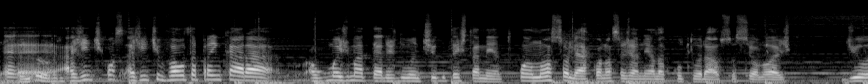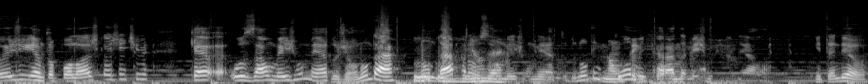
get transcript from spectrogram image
é, a, gente, a gente volta para encarar algumas matérias do Antigo Testamento com o nosso olhar, com a nossa janela cultural, sociológica de hoje e antropológica, a gente quer usar o mesmo método, João. Não dá. Não uhum, dá para usar o mesmo método. Não tem não como tem encarar como. da mesma janela. Entendeu?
